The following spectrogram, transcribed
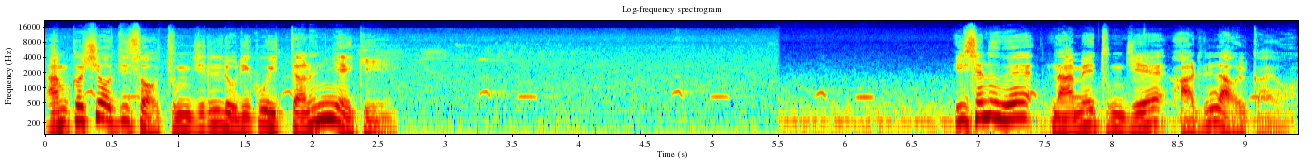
암컷이 어디서 둥지를 노리고 있다는 얘기. 이 새는 왜 남의 둥지에 알을 낳을까요?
